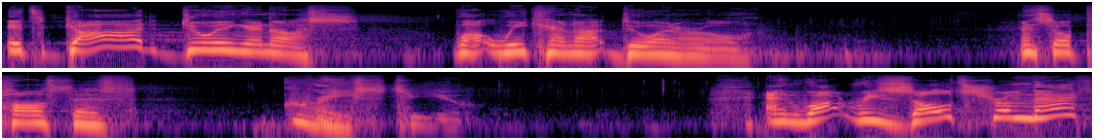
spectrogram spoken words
It's God doing in us what we cannot do on our own. And so Paul says, grace to you. And what results from that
